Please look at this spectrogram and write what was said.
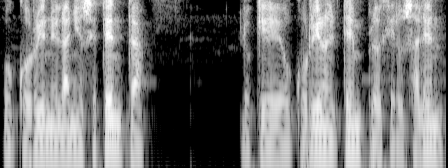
ocurrió en el año 70, lo que ocurrió en el templo de Jerusalén,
